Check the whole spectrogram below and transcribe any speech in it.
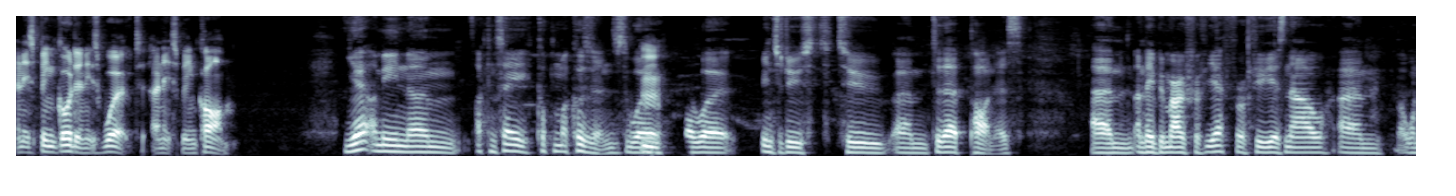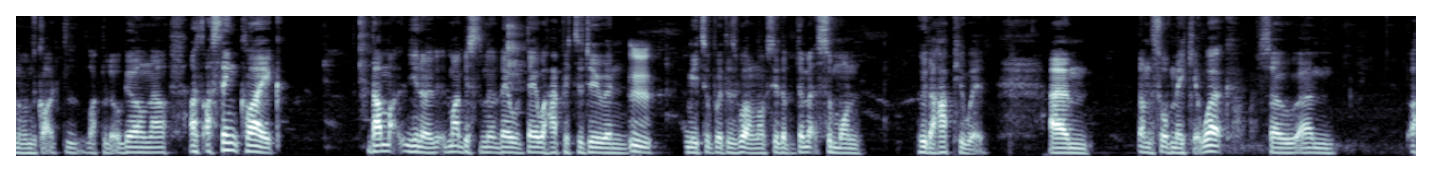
and it's been good and it's worked and it's been calm? Yeah, I mean, um, I can say a couple of my cousins were Mm. they were introduced to um, to their partners, um, and they've been married for yeah for a few years now. Um, but one of them's got like a little girl now. I, I think like that might you know it might be something that they were they were happy to do and Mm. meet up with as well. And obviously they, they met someone who they're happy with, um, and they sort of make it work. So um, I,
